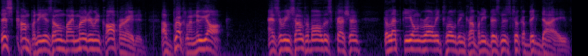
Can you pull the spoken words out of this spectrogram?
This company is owned by Murder Incorporated of Brooklyn, New York. As a result of all this pressure, the Lepke owned Raleigh Clothing Company business took a big dive.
